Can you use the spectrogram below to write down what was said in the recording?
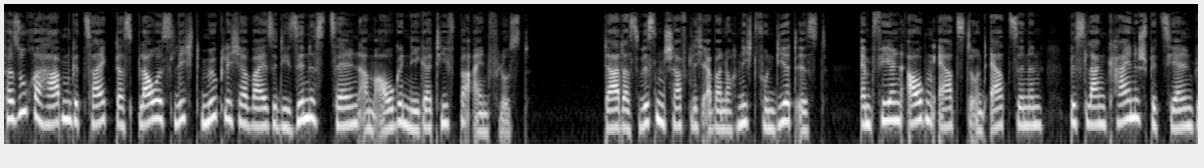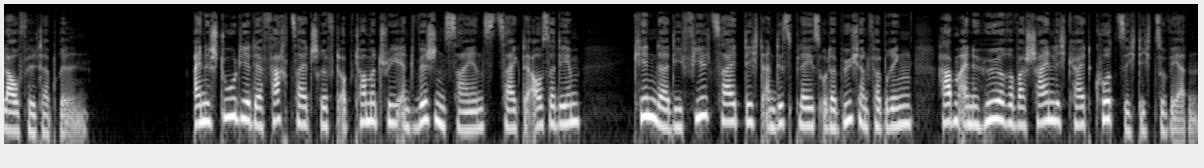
Versuche haben gezeigt, dass blaues Licht möglicherweise die Sinneszellen am Auge negativ beeinflusst. Da das wissenschaftlich aber noch nicht fundiert ist, empfehlen Augenärzte und Ärztinnen bislang keine speziellen Blaufilterbrillen. Eine Studie der Fachzeitschrift Optometry and Vision Science zeigte außerdem, Kinder, die viel Zeit dicht an Displays oder Büchern verbringen, haben eine höhere Wahrscheinlichkeit, kurzsichtig zu werden.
